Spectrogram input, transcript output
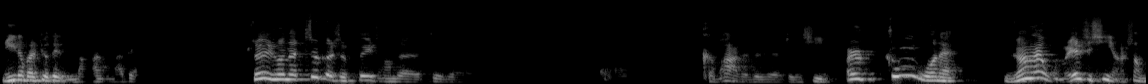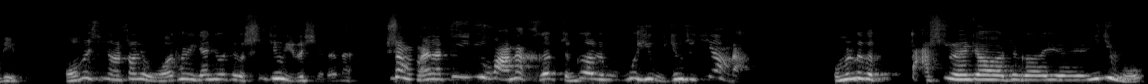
你一定要把绝对拿拿掉。所以说呢，这个是非常的这个可怕的这个这个信仰。而中国呢，原来我们也是信仰上帝的，我们信仰上帝。我曾经研究这个《诗经》里头写的呢，上来呢第一句话，那和整个摩西五经是一样的。我们那个大诗人叫这个易吉普，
